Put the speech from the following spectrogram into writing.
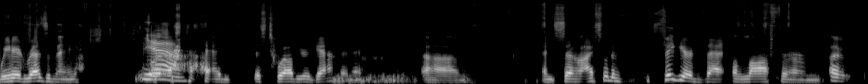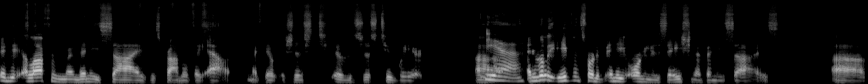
weird resume Yeah. I had this 12 year gap in it. Um, and so I sort of figured that a law firm, uh, a law firm of any size was probably out. Like it was just, it was just too weird. Uh, Yeah. and really, even sort of any organization of any size. Um,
